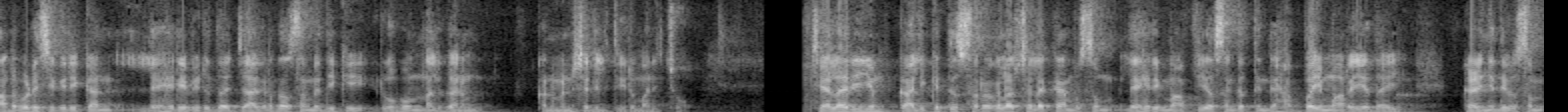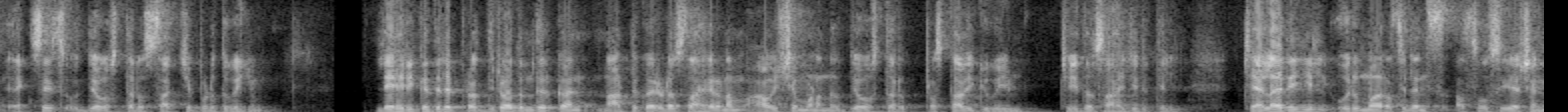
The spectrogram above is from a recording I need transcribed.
നടപടി സ്വീകരിക്കാൻ ലഹരി വിരുദ്ധ ജാഗ്രതാ സമിതിക്ക് രൂപം നൽകാനും കൺവെൻഷനിൽ തീരുമാനിച്ചു. ചേളാരിയും കാലിക്കറ്റ് സർവകലാശാല ക്യാമ്പസും ലഹരി മാഫിയ സംഘത്തിന്റെ ഹബ്ബായി മാറിയതായി കഴിഞ്ഞ ദിവസം എക്സൈസ് ഉദ്യോഗസ്ഥർ സാക്ഷ്യപ്പെടുത്തുകയും ലഹരിക്കെതിരെ പ്രതിരോധം തീർക്കാൻ നാട്ടുകാരുടെ സഹകരണം ആവശ്യമാണെന്ന് ഉദ്യോഗസ്ഥർ പ്രസ്താവിക്കുകയും ചെയ്ത സാഹചര്യത്തിൽ ചെളരിയിൽ ഒരുമ റെസിഡൻസ് അസോസിയേഷൻ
